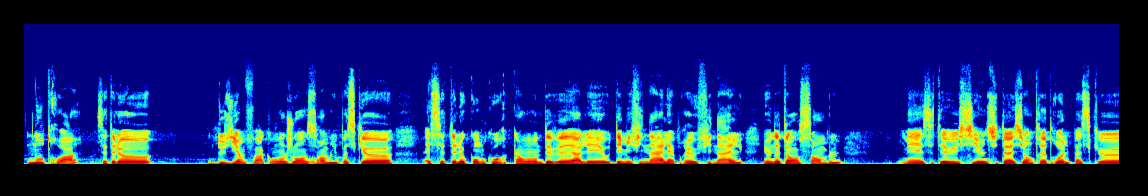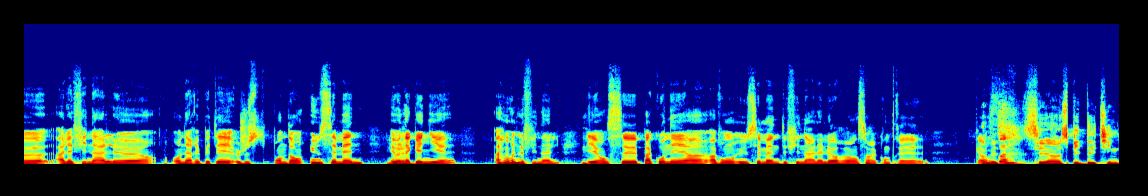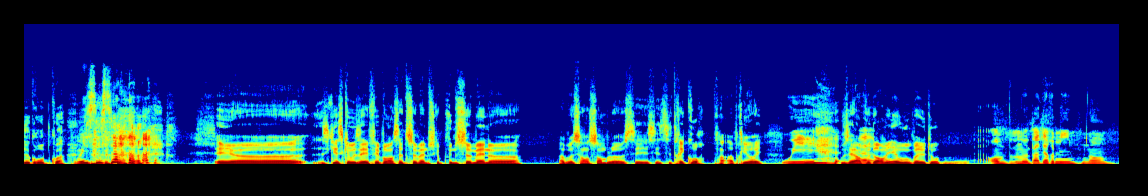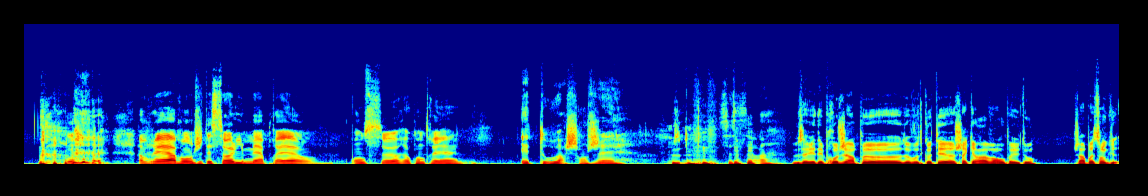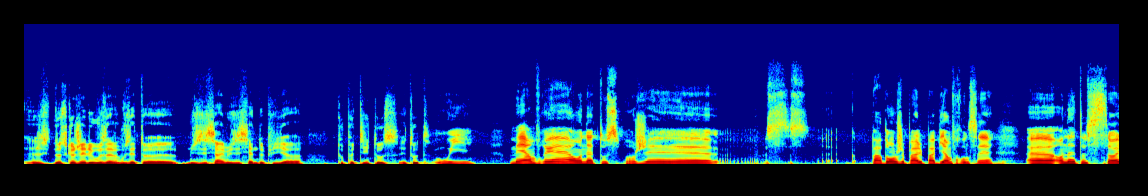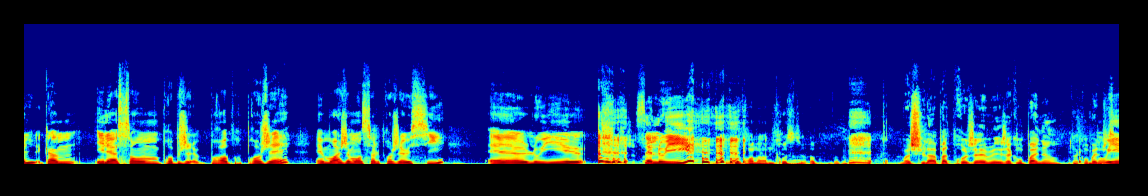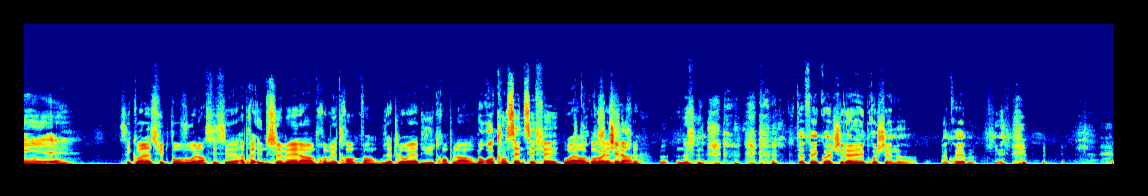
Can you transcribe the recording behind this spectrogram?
nous trois, c'était le deuxième fois qu'on joue ensemble parce que c'était le concours quand on devait aller aux demi-finales, après au final, et on était ensemble. Mais c'était aussi une situation très drôle parce que à la finale, euh, on a répété juste pendant une semaine et Ouais. on a gagné avant le final. et on sait pas qu'on est euh, avant une semaine de finale, alors euh, on se rencontrait Ah comme ouais, ça. c'est un speed dating de groupe, quoi. Oui, c'est ça. Et euh, qu'est-ce que vous avez fait pendant cette semaine? Parce qu'une semaine euh, à bosser ensemble, c'est c'est- très court, enfin, a priori. oui, Vous avez un peu Euh, dormi ou pas du tout? on n'a pas dormi, non. vrai, avant j'étais seule, mais après euh, on se rencontrait et tout a changé. Vous- C'est ça. Vous aviez des projets un peu euh, de votre côté euh, chacun avant ou pas du tout? J'ai l'impression que euh, de ce que j'ai lu, vous, avez- vous êtes euh, musicien et musicienne depuis euh, tout petit, tous et toutes. Oui, mais en vrai, on a tous projet. Pardon, je parle pas bien français. Euh, on a tous seul, comme il a son propre projet et moi j'ai mon seul projet aussi. Et lui, c'est lui. Je vais prendre un micro. Hop, hop. Moi, je suis là, pas de projet, mais j'accompagne. Hein. J'accompagne justement. Oui. C'est quoi la suite pour vous alors Si c'est après une semaine, un premier tremplin, enfin, vous êtes lauréat du tremplin? Bon, Rock en scène, c'est fait. Ouais, Du coup, Rock en scène, Coachella c'est fait. Tout à fait, Coachella l'année prochaine. euh, incroyable.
